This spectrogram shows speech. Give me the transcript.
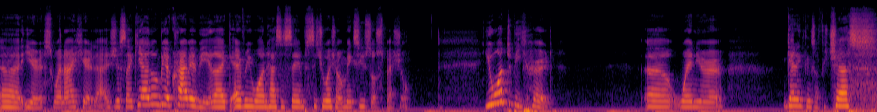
uh, ears when i hear that it's just like yeah don't be a crybaby. Like everyone has the same situation what makes you so special. You want to be heard uh, when you're getting things off your chest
